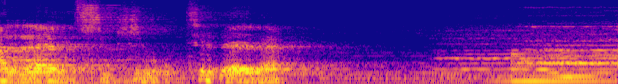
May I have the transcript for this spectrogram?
I situ tedele. Thank you.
